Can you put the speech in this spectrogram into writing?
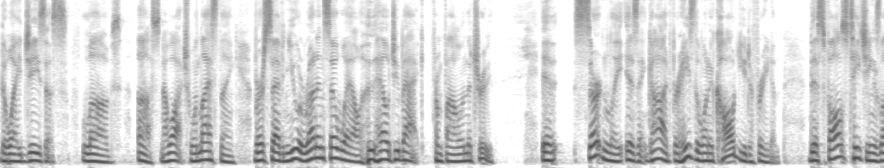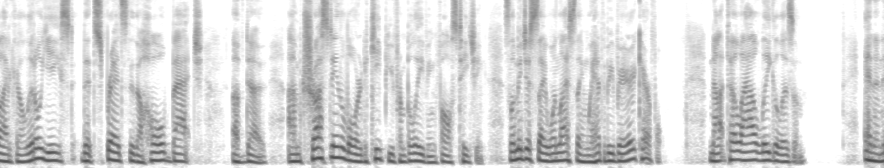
the way Jesus loves us. Now, watch one last thing. Verse 7 You were running so well. Who held you back from following the truth? It certainly isn't God, for He's the one who called you to freedom. This false teaching is like a little yeast that spreads through the whole batch of dough. I'm trusting the Lord to keep you from believing false teaching. So let me just say one last thing. We have to be very careful not to allow legalism and an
